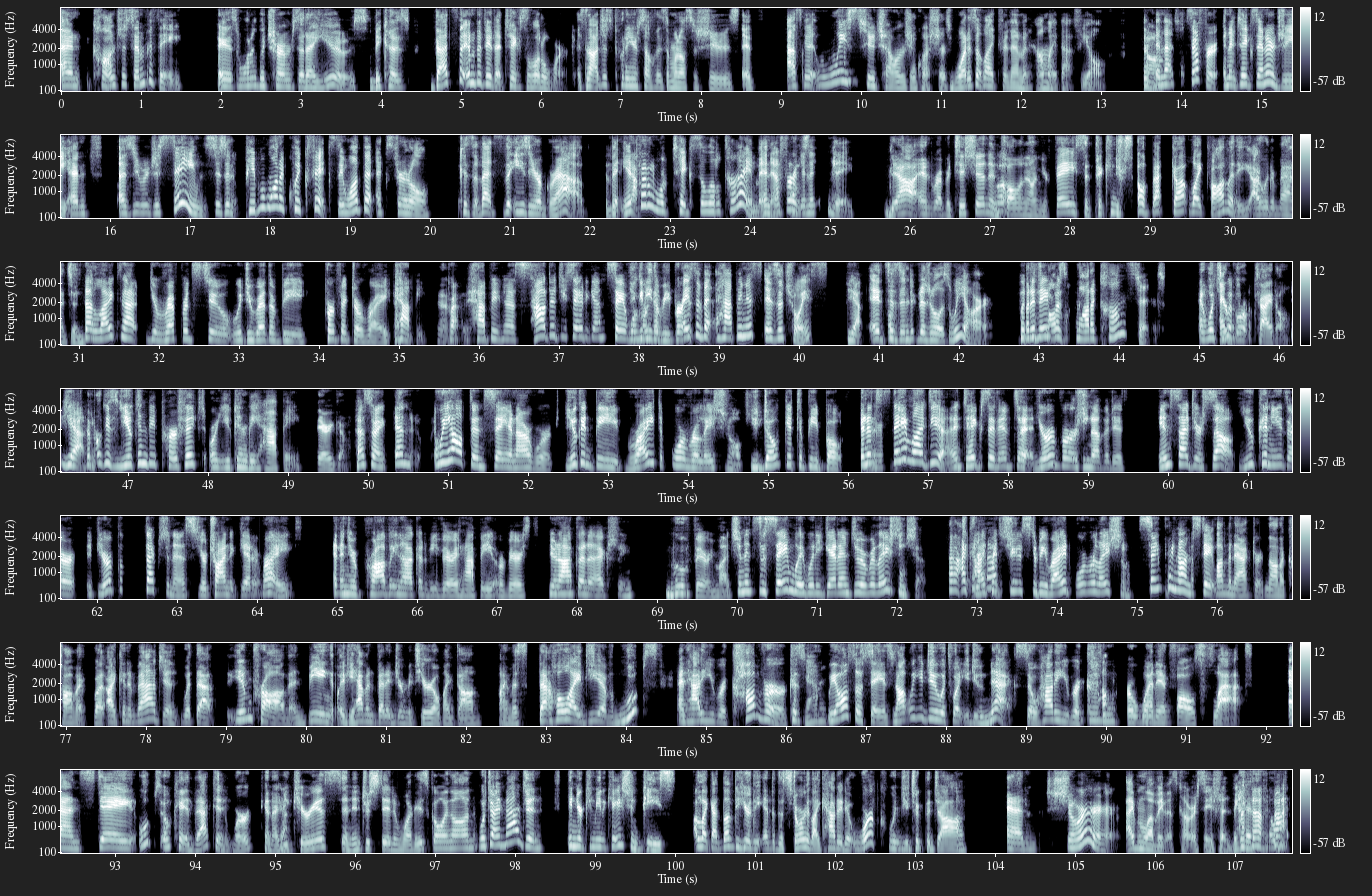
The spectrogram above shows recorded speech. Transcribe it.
And conscious empathy is one of the terms that I use because that's the empathy that takes a little work. It's not just putting yourself in someone else's shoes. It's asking at least two challenging questions. What is it like for them and how might that feel? And, uh. and that takes effort and it takes energy. And as you were just saying, Susan, people want a quick fix. They want that external because that's the easier grab. The internal work takes a little time and effort and energy. Yeah, and repetition and well, falling on your face and picking yourself back up like comedy, I would imagine. I like that your reference to would you rather be perfect or right? Happy. Yeah. Happiness. How did you say it again? Say it You can either time. be perfect. I said that happiness is a choice. Yeah. It's as individual as we are. But, but it's also was, not a constant. And what's your book title? Yeah. The book is You Can Be Perfect or You Can Be Happy. There you go. That's right. And we often say in our work, you can be right or relational. You don't get to be both. And it's mm-hmm. the same idea. It takes it into your version of it is inside yourself. You can either, if you're a perfectionist, you're trying to get it right, and you're probably not going to be very happy or very, you're not going to actually move very much. And it's the same way when you get into a relationship. I can I could choose to be right or relational. Same thing on stage. I'm an actor, not a comic, but I can imagine with that improv and being, if you haven't vetted your material like Don Imus, that whole idea of whoops and how do you recover? Because yeah. we also say it's not what you do, it's what you do next. So how do you recover mm-hmm. when it falls flat? And stay, oops, okay, that didn't work. Can I yeah. be curious and interested in what is going on? Which I imagine in your communication piece, Uh, like I'd love to hear the end of the story. Like, how did it work when you took the job? And sure, I'm loving this conversation because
